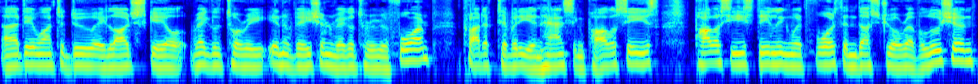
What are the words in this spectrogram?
they want to do a large scale regulatory innovation, regulatory reform, productivity enhancing policies, policies dealing with fourth industrial revolution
